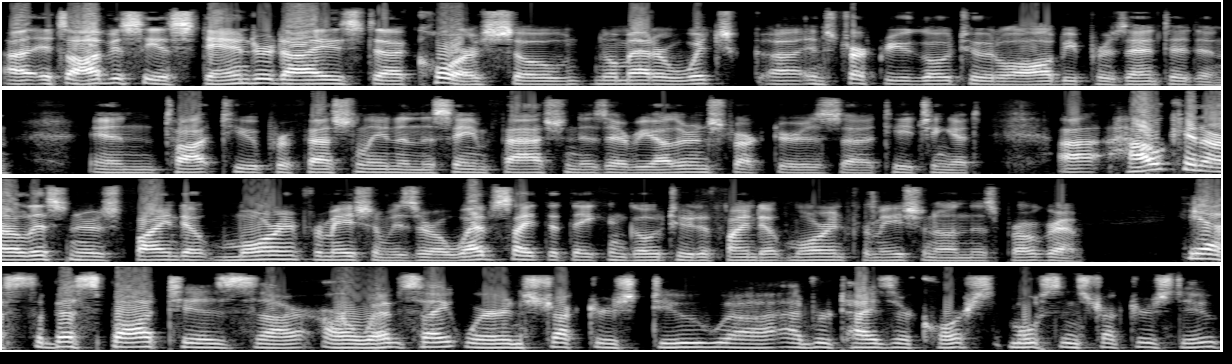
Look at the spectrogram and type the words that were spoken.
Uh, it's obviously a standardized uh, course, so no matter which uh, instructor you go to, it'll all be presented and, and taught to you professionally and in the same fashion as every other instructor is uh, teaching it. Uh, how can our listeners find out more information? Is there a website that they can go to to find out more information on this program? Yes, the best spot is our, our website where instructors do uh, advertise their course. Most instructors do.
